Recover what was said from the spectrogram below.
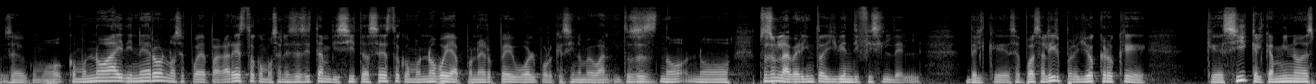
o sea, como, como no hay dinero, no se puede pagar esto, como se necesitan visitas esto, como no voy a poner paywall porque si no me van. Entonces, no, no. Pues es un laberinto ahí bien difícil del, del que se pueda salir. Pero yo creo que, que sí, que el camino es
